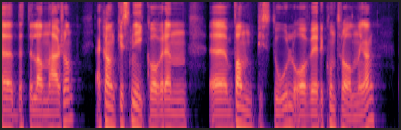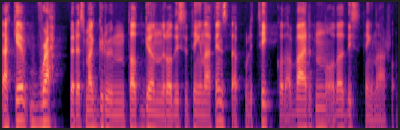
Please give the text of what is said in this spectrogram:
dette landet her sånn? Jeg kan ikke snike over en uh, vannpistol over kontrollen engang. Det er ikke rappere som er grunnen til at gunnere og disse tingene her fins. Det er politikk, og det er verden, og det er disse tingene her sånn.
